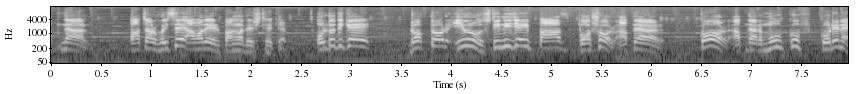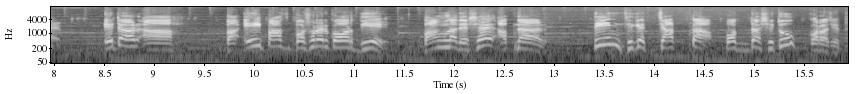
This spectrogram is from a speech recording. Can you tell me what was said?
আপনার পাচার হয়েছে আমাদের বাংলাদেশ থেকে। উল্টো দিকে ডক্টর ইউনুস, তিনি যেই পাঁচ বছর আপনার কর, আপনার মৌকুফ করে নেয়, এটার বা এই পাঁচ বছরের কর দিয়ে বাংলাদেশে আপনার তিন থেকে চারটা পদ্মা সেতু করা যেত।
